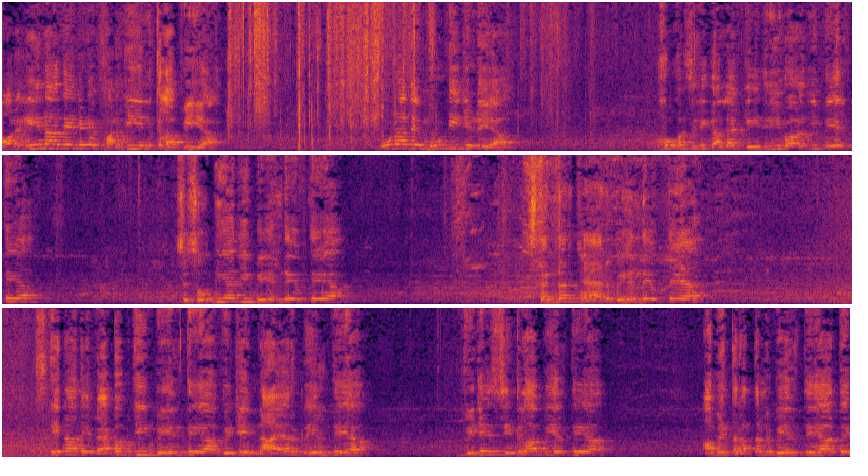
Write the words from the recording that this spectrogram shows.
ਔਰ ਇਹਨਾਂ ਦੇ ਜਿਹੜੇ ਫਰਜ਼ੀ ਇਨਕਲਾਬੀ ਆ, ਉਹਨਾਂ ਦੇ ਮੋਢੀ ਜਿਹੜੇ ਆ, ਉਹ ਅਸਲੀ ਗੱਲ ਹੈ ਕੇਜਰੀਵਾਲ ਜੀ ਬੇਲ ਤੇ ਆ, ਸਿਸੋਦੀਆ ਜੀ ਬੇਲ ਦੇ ਉੱਤੇ ਆ, ਸਤਿੰਦਰ ਜੈਨ ਬੇਲ ਦੇ ਉੱਤੇ ਆ, ਇਹਨਾਂ ਦੇ ਵੈਭਵ ਜੀ ਬੇਲ ਤੇ ਆ, ਵਿਜੇ ਨਾਇਰ ਬੇਲ ਤੇ ਆ, ਵਿਜੇ ਸਿੰਗਲਾ ਬੇਲ ਤੇ ਆ, ਅਮਿਤ ਰਤਨ ਬੇਲ ਤੇ ਆ ਤੇ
